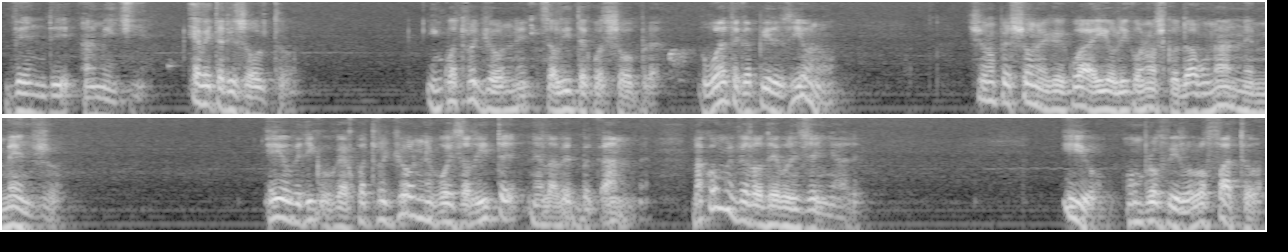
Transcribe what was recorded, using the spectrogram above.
20 amici, e avete risolto. In quattro giorni salite qua sopra. Lo volete capire sì o no? Ci sono persone che qua io li conosco da un anno e mezzo e io vi dico che a quattro giorni voi salite nella webcam, ma come ve lo devo insegnare? Io un profilo l'ho fatto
